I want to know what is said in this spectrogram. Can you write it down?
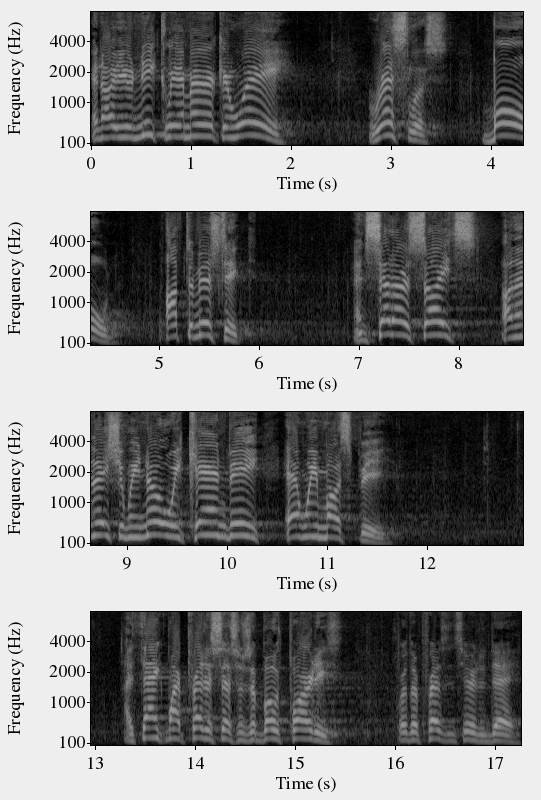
in our uniquely American way, restless, bold, optimistic, and set our sights on the nation we know we can be and we must be. I thank my predecessors of both parties for their presence here today.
